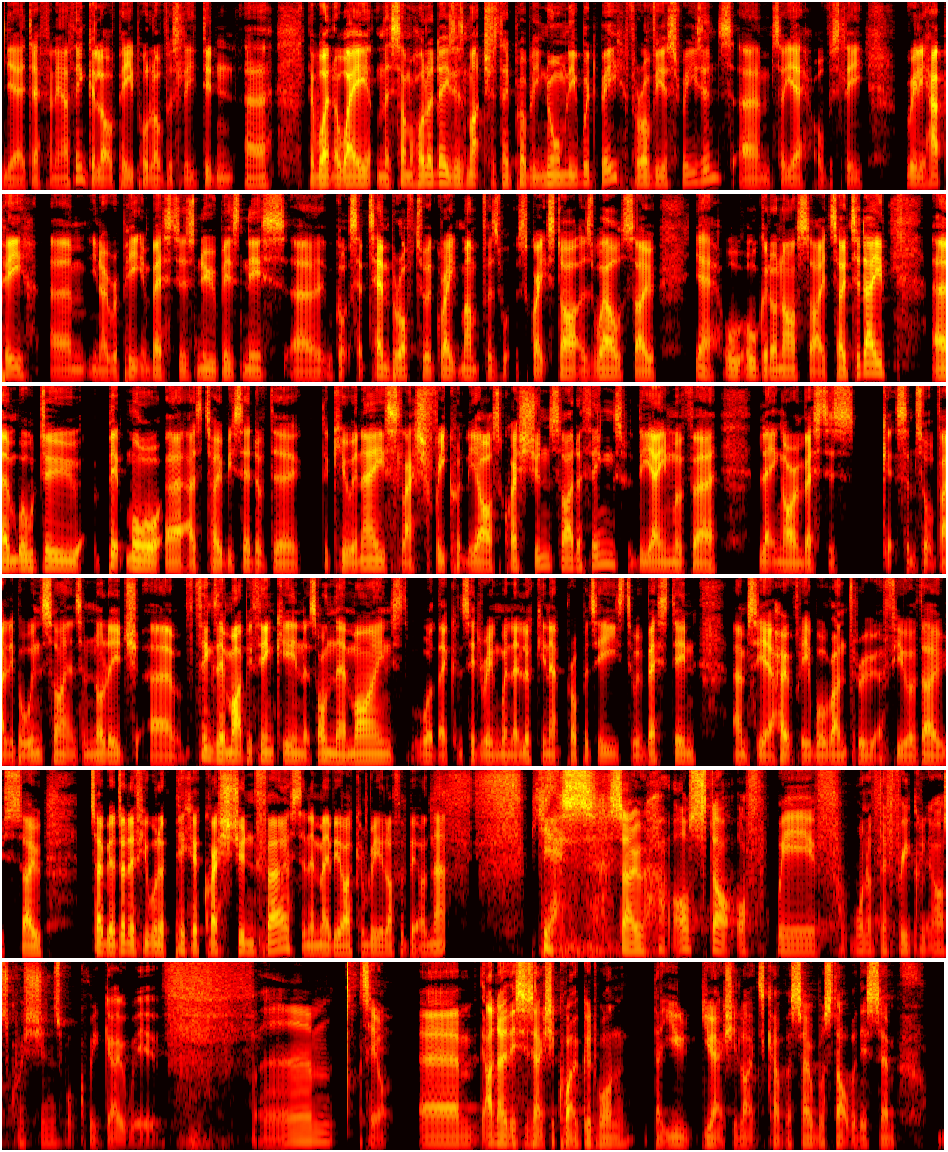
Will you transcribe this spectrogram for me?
yeah, definitely. I think a lot of people obviously didn't, uh, they weren't away on the summer holidays as much as they probably normally would be for obvious reasons. Um, so, yeah, obviously really happy. Um, you know, repeat investors, new business. Uh, we've got September off to a great month as a great start as well. So yeah, all, all good on our side. So today um, we'll do a bit more, uh, as Tobi said, of the the Q and A slash frequently asked questions side of things, with the aim of uh, letting our investors get some sort of valuable insight and some knowledge, uh, things they might be thinking that's on their minds, what they're considering when they're looking at properties to invest in. Um, so yeah, hopefully we'll run through a few of those. So Tobi, I don't know if you want to pick a question first, and then maybe I can reel off a bit on that. Yes. So I'll start off with one of the frequently asked questions. What can we go with? Um, I'll. Um, I know this is actually quite a good one that you you actually like to cover. So we'll start with this. Um,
